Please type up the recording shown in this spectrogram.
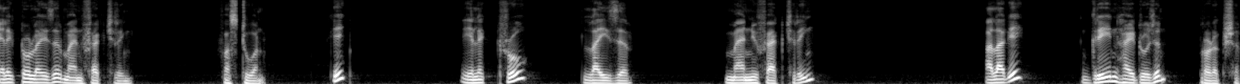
electrolyser manufacturing. First one. Okay. Electrolyser manufacturing. అలాగే green hydrogen production.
